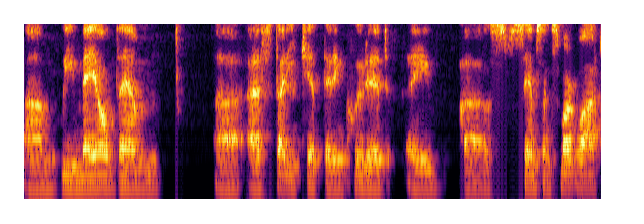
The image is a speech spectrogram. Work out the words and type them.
Um, we mailed them uh, a study kit that included a, a Samsung smartwatch,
